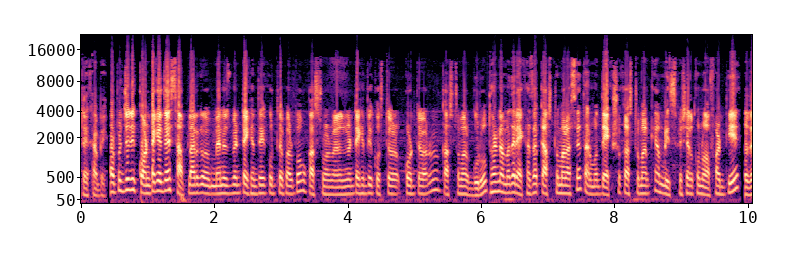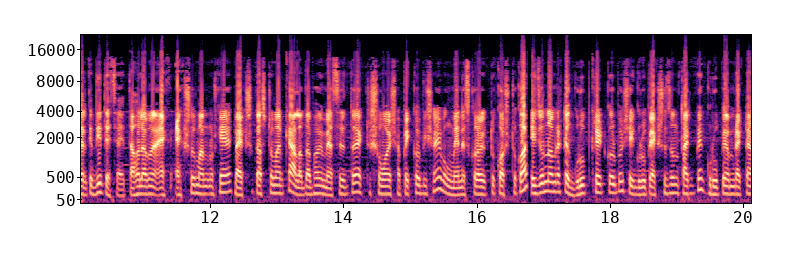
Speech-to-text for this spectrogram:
দেখাবে। তারপর যদি কন্ট্যাক্টে যায় সাপ্লায়ার ম্যানেজমেন্টটা এখান থেকে করতে পারব কাস্টমার ম্যানেজমেন্টটা এখান থেকে করতে- পারব কাস্টমার গ্রুপ ধরেন আমাদের এক হাজার কাস্টমার আছে, তার মধ্যে একশো কাস্টমারকে আমরা স্পেশাল কোনো অফার দিয়ে তাদেরকে দিতে চাই। তাহলে আমরা একশো মানুষকে বা একশো কাস্টমারকে আলাদাভাবে মেসেজ দেওয়া একটু সময় সাপেক্ষ বিষয় এবং ম্যানেজ করা একটু কষ্টকর। এই জন্য আমরা একটা গ্রুপ ক্রিয়েট করব, সেই গ্রুপে একশো জন থাকবে। গ্রুপে আমরা একটা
